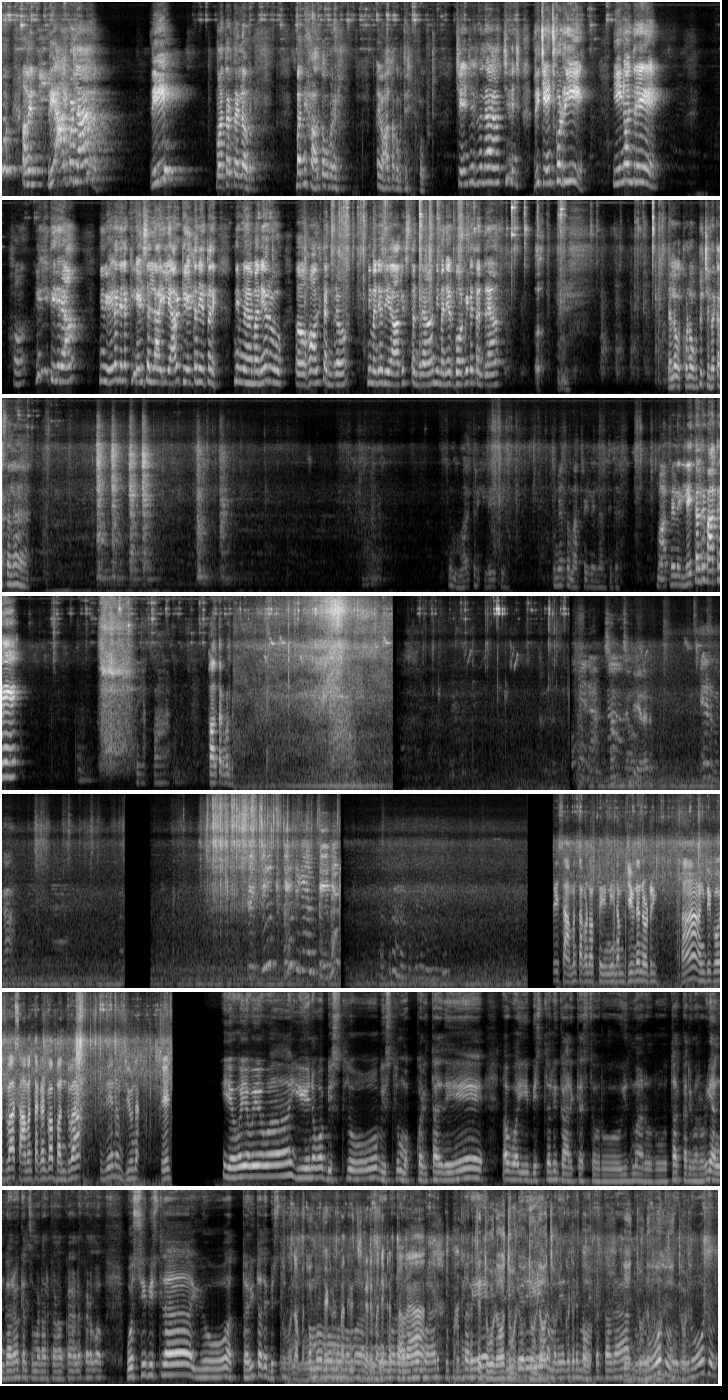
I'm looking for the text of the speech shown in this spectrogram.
ಅವೇ ರೀ, ಹಾಲು ಕೊಡ್ಲಾ? ರೀ? ಮಾತಾಡ್ತಾ ಇಲ್ಲ ಅವರು. ಬನ್ನಿ, ಹಾಲು ತಗೊಬರೋಣ ಅಯ್ಯೋ, ಹಾಲು ತಗೊಬತ್ತೀರಿ. ಹೋಗ್ಬಿಟ್ಟು. ಚೇಂಜ್ ಇಲ್ವಲ್ಲ? ಚೇಂಜ್ ರೀ ಚೇಂಜ್ ಕೊಡ್ರಿ. ಏನು ಅಂದ್ರಿ ಹಾಂ ಎಲ್ಲಿಟ್ಟಿದ್ದೀರಾ ನೀವು ಹೇಳೋದೆಲ್ಲ ಕೇಳಿಸಲ್ಲ. ಇಲ್ಲಿ ಯಾರು ಕೇಳ್ತಾನೆ ಇರ್ತಾರೆ. ನಿಮ್ಮ ಮನೆಯವರು ಹಾಲ್ ತಂದ್ರು? ನಿಮ್ಮ ಮನೆಯವ್ರು ಆರ್ಲಿಕ್ಸ್ ತಂದ್ರ? ನಿಮ್ಮ ಮನೆಯವ್ರು ಗೌರ್ಮೆಂಟ್ ತಂದ್ರ? ಎಲ್ಲ ಹೊತ್ಕೊಂಡು ಹೋಗ್ಬಿಟ್ಟು ಚಿಲ್ಲರೆ ಕಾಸನ್ನೆಲ್ಲ ಮಾತ್ರೆ ಇಲ್ಲೇ ಐತಿ. ಪುಣ್ಯಾತ್ಮ ಮಾತ್ರೆ ಇಲ್ಲ ಇಲ್ಲ ಅಂತಿದ್ದ. ಮಾತ್ರೆ ಇಲ್ಲ, ಇಲ್ಲೇ ಐತಲ್ರಿ ಮಾತ್ರೆ. ಅಯ್ಯಪ್ಪ. ಹಾಲು ತಗೊಬರ್ಬೇಕು ಎರಡು ಬೇಕಾ Receipt ATM payment ರೀ ಸಾಮಾನು ತಗೊಂಡು ಹೋಗ್ತಿದೀನಿ ನಮ್ಮ ಜೀವನ ನೋಡ್ರಿ. ಹಾಂ ಅಂಗಡಿಗೆ ಹೋದ್ವಾ, ಸಾಮಾನು ತಗೊಂಡ್ವಾ, ಬಂದ್ವಾ, ಇದೇ ನಮ್ಮ ಜೀವನ. ಹೇಳ್. ಯವ ಯವ ಯವ ಏನವ ಬಿಸಿಲು ಬಿಸಿಲು ಇದೆ. ಅವ ಈ ಬಿಸಿಲಲ್ಲಿ ಗಾರೆ ಕೆಲಸದವರು ಇದು ಮಾರೋರು ತರಕಾರಿ ಮಾರೋರು, ಹೆಂಗಾರ ಕೆಲಸ ಮಾಡೋರು ಕಣೋ ಕಾಣ, ಕಣವ. ಒಸಿ ಬಿಸಿಲ ಅಯ್ಯೋ ಹತ್ತರಿತದೆ ಬಿಸಿಲು. ನಮ್ಮ ಮನೆ ಕಟ್ತಾವ್ರ. ಮಾಡಿ ಮನೆ ಧೂಳು, ಧೂಳು, ಎದುರುಗಡೆ ಮನೆ. ಕಟ್ತಾವ್ರ? ಧೂಳು, ಧೂಳು, ಧೂಳು.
